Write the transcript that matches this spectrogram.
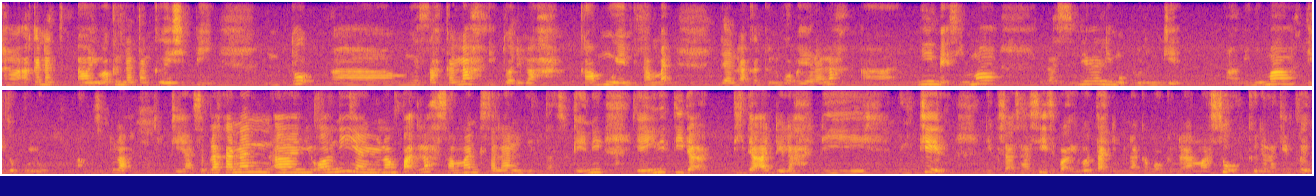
uh, akan dat- uh, you akan datang ke HCP untuk uh, mengesahkanlah itu adalah kamu yang disaman dan akan kena buat bayaran lah. Uh, ni maksima rasanya RM50. Uh, minima 30. Uh, macam tu lah. Okay, yang sebelah kanan uh, you all ni yang you nampak adalah saman kesalahan lalu lintas. Okay, ni yang ini tidak tidak adalah di mengkil di pusat asasi sebab you tak dibenarkan bawa kenderaan masuk ke dalam kampus.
